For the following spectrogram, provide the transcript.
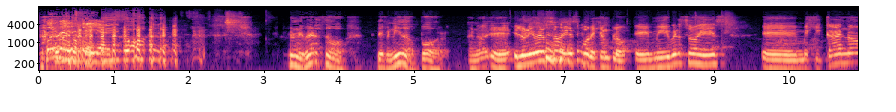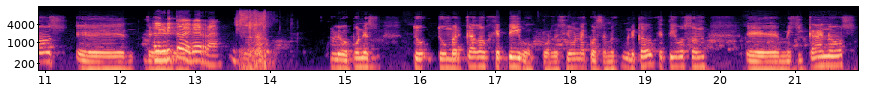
Polvo de estrellas. El universo definido por... ¿no? Eh, el universo es, por ejemplo, eh, mi universo es eh, mexicanos... eh, de- El grito de guerra. Ajá. Luego pones tu, tu mercado objetivo, por decir una cosa. Mi mercado objetivo son eh, mexicanos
